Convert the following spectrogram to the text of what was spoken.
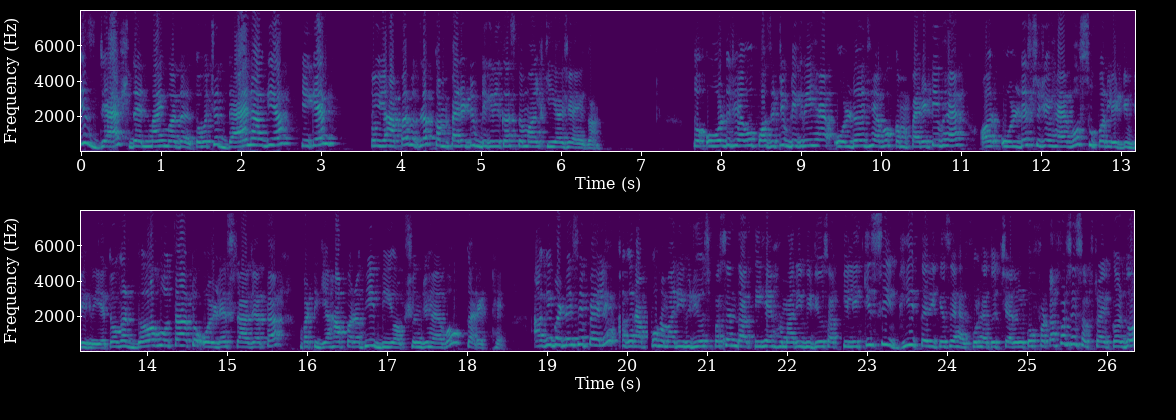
is dash than my mother तो बच्चों देन आ गया, ठीक है? तो यहाँ पर मतलब कंपेरेटिव डिग्री का इस्तेमाल किया जाएगा। तो ओल्ड जो है वो पॉजिटिव डिग्री है ओल्डर जो है वो कंपेरेटिव है और ओल्डेस्ट जो है वो सुपरलेटिव डिग्री है। तो अगर द होता तो ओल्डेस्ट आ जाता बट यहाँ पर अभी बी ऑप्शन जो है वो करेक्ट है। आगे बढ़ने से पहले, अगर आपको हमारी वीडियोस पसंद आती है, हमारी वीडियोस आपके लिए किसी भी तरीके से हेल्पफुल है तो चैनल को फटाफट से सब्सक्राइब कर दो,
